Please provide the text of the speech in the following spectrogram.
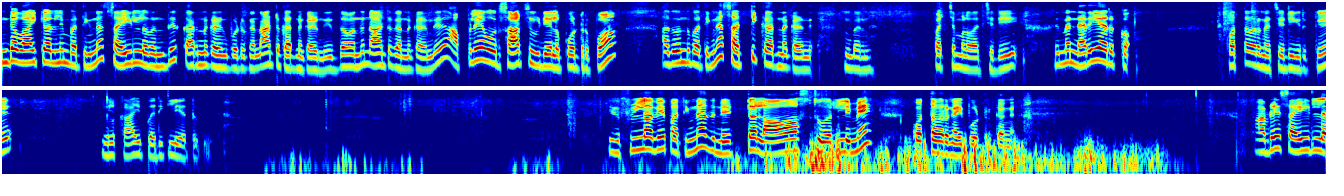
இந்த வாய்க்கால்லையும் பார்த்திங்கன்னா சைடில் வந்து கருணக்கிழங்கு போட்டிருக்கேன் நாட்டு கருணக்கிழங்கு. இதை வந்து நாட்டு கருணக்கிழங்கு. அப்படியே ஒரு ஷார்ட்ஸ் வீடியோவில் போட்டிருப்போம். அது வந்து பார்த்திங்கன்னா சட்டி கருணக்கிழங்கு. பாருங்க. பச்சை மிளகா செடி. இது மாதிரி நிறையா இருக்கும். கொத்தவரங்காய் செடி இருக்குது இதில் காய் பறிக்கலையாட்டுருக்குது இது ஃபுல்லாகவே பார்த்திங்கன்னா அது நெட்டாக லாஸ்ட் வரலையுமே கொத்தவரங்காய் போட்டிருக்காங்க. அப்படியே சைடில்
